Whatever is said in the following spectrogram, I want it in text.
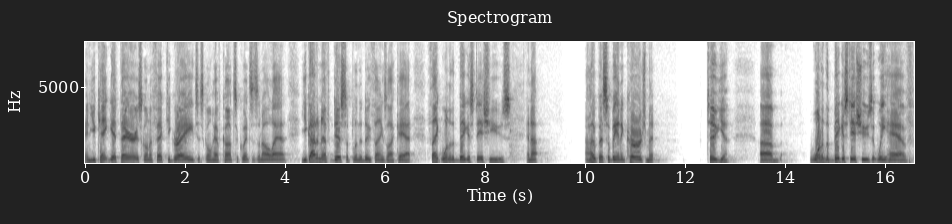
and you can't get there, it's going to affect your grades, it's going to have consequences and all that. You got enough discipline to do things like that. I think one of the biggest issues, and I, I hope this will be an encouragement to you. Um, one of the biggest issues that we have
